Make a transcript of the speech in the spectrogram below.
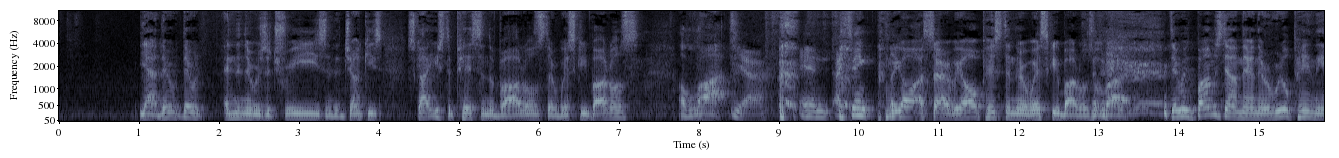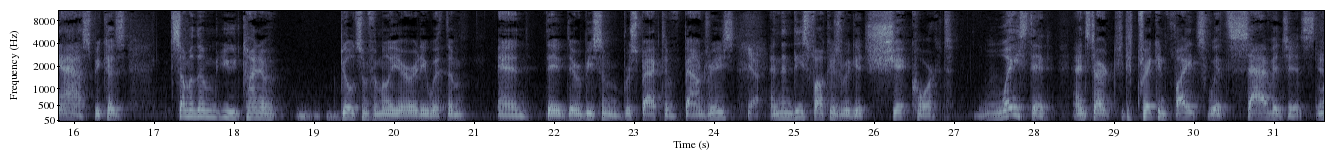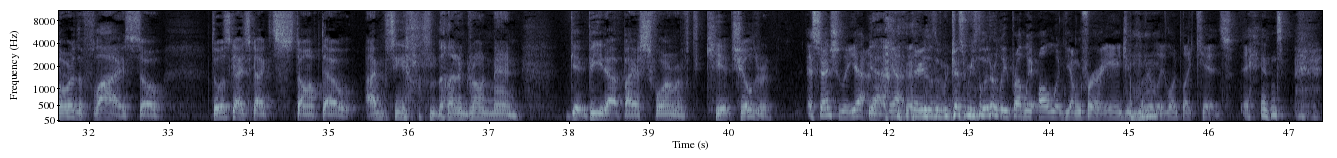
yeah, there there were, and then there was the trees and the junkies. Scott used to piss in the bottles, their whiskey bottles, a lot. Yeah, and I think We all uh, sorry, we all pissed in their whiskey bottles a lot. there was bums down there, and they were a real pain in the ass because some of them you'd kind of build some familiarity with them, and they, there would be some respect of boundaries. Yeah. and then these fuckers would get shit corked, wasted, and start freaking fights with savages. Yeah. Lord of the Flies. So those guys got stomped out. I've seen a lot of grown men get beat up by a swarm of kid children. Essentially, yeah, Yeah. yeah, There- because we literally probably all look young for our age Mm-hmm. and literally looked like kids, and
